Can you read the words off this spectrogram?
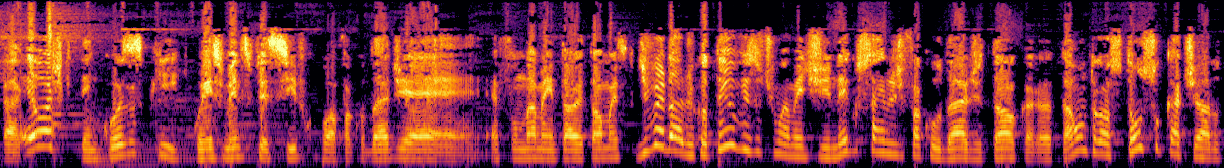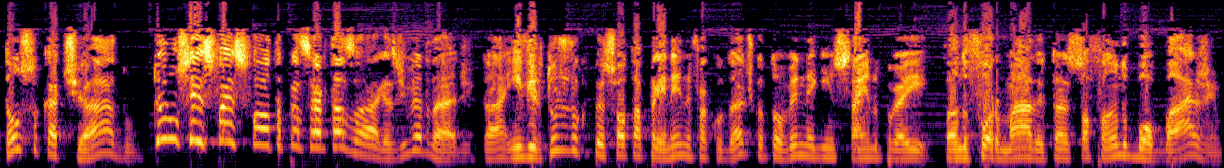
cara. Eu acho que tem coisas que conhecimento específico pra faculdade é, é fundamental e tal, mas de verdade, o que eu tenho visto ultimamente de nego saindo de faculdade e tal, cara, tá um troço tão sucateado, tão sucateado, que eu não sei se faz falta pra certas áreas, de verdade, tá? Em virtude do que o pessoal tá aprendendo em faculdade, que eu tô vendo neguinho saindo por aí, falando formado e tal, só falando bobagem.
